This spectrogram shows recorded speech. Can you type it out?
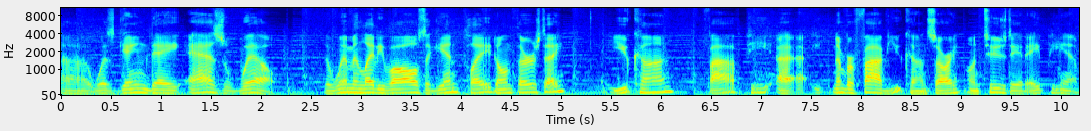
uh, was game day as well. The women Lady Vols again played on Thursday. UConn, 5 p. Uh, number five UConn, sorry, on Tuesday at 8 p.m.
